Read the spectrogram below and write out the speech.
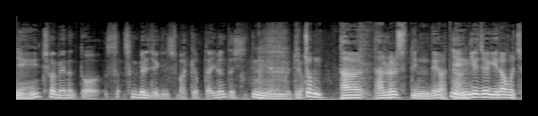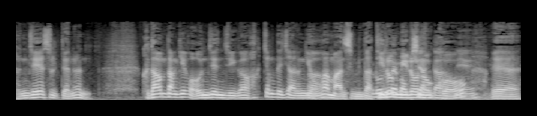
예. 처음에는 또 선별적일 수밖에 없다 이런 뜻이 음. 죠좀 다, 다를 수도 있는데요. 예. 단계적이라고 전제했을 때는 그 다음 단계가 언젠지가 확정되지 않은 경우가 아, 많습니다. 뒤로 밀어놓고 예. 예.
